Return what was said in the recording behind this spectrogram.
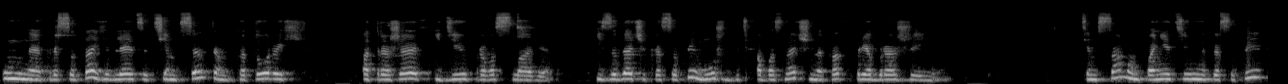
умная красота является тем центром, который отражает идею православия, и задача красоты может быть обозначена как преображение. Тем самым понятие умной красоты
